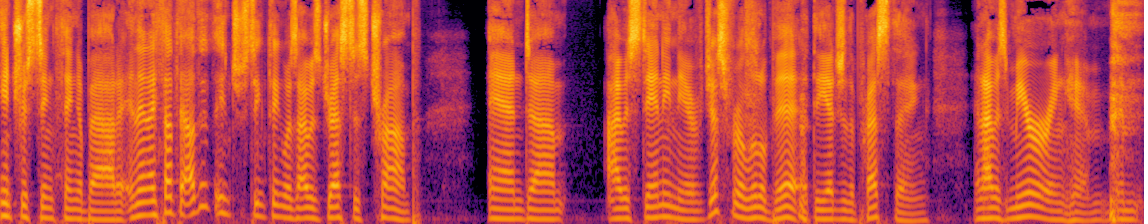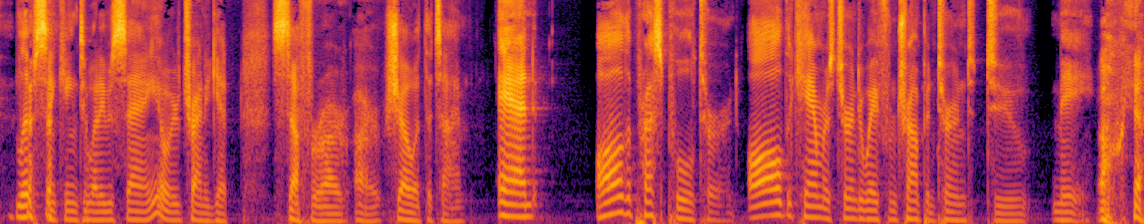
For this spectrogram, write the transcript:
interesting thing about it. And then I thought the other interesting thing was I was dressed as Trump, and um, I was standing there just for a little bit at the edge of the press thing. And I was mirroring him and lip syncing to what he was saying. You know, we were trying to get stuff for our, our show at the time. And all the press pool turned, all the cameras turned away from Trump and turned to me. oh yeah.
